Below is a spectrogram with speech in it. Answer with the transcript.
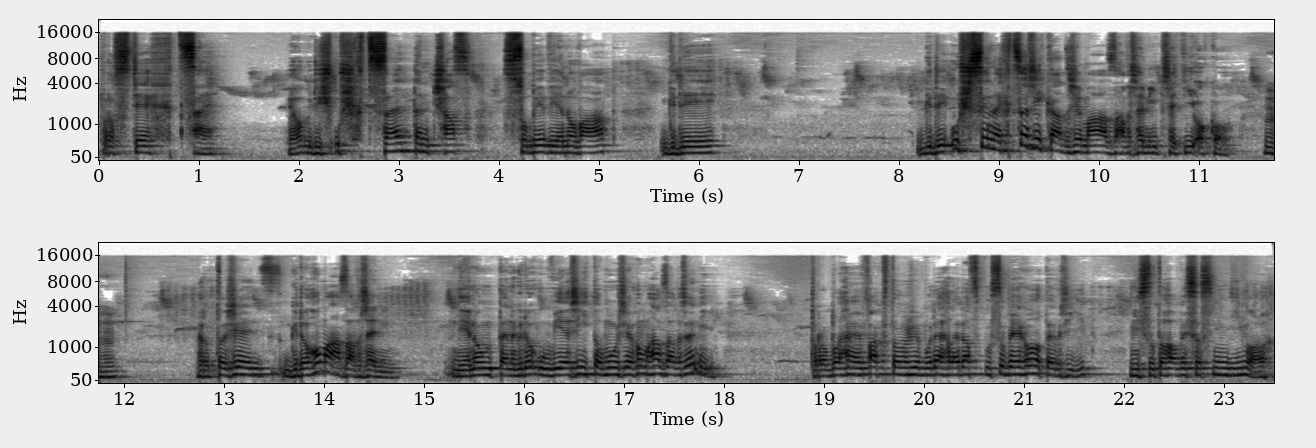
prostě chce. Jo? Když už chce ten čas sobě věnovat, kdy, kdy už si nechce říkat, že má zavřený třetí oko. Mm-hmm. Protože kdo ho má zavřený? jenom ten, kdo uvěří tomu, že ho má zavřený. Problém je fakt v tom, že bude hledat způsob, jak ho otevřít, místo toho, aby se s ním díval.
